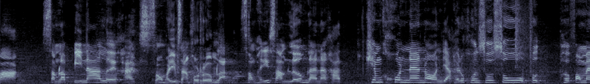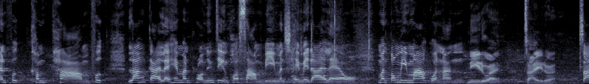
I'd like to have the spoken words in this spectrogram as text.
ฝากสำหรับปีหน้าเลยค่ะ 2023เขาเริ่มละ 2023 เริ่มแล้วนะคะ เข้มข้นแน่นอนอยากให้ทุกคนสู้ๆฝึกเพอร์ฟอร์แมนซ์ฝึกคำถาม ฝึกร่างกายอะไรให้มันพร้อมจริงๆ เพราะ 3B มันใช้ไม่ได้แล้ว มันต้องมีมากกว่านั้น นี่ด้วยใจด้วย ใจ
